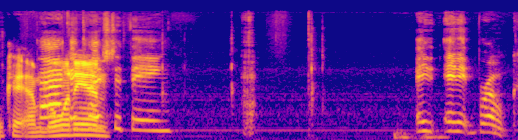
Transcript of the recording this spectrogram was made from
Okay, I'm Pack, going I in. touched the thing. And, and it broke.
